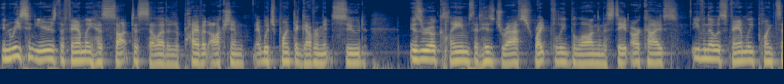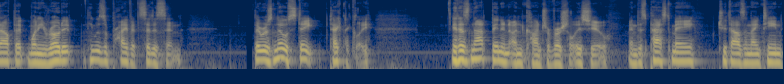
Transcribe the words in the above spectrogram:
In recent years, the family has sought to sell it at a private auction, at which point the government sued. Israel claims that his drafts rightfully belong in the state archives, even though his family points out that when he wrote it, he was a private citizen. There was no state, technically. It has not been an uncontroversial issue, and this past May, 2019,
